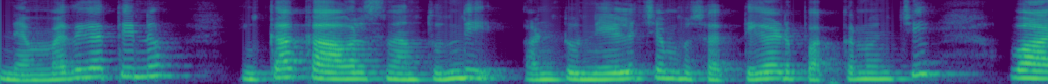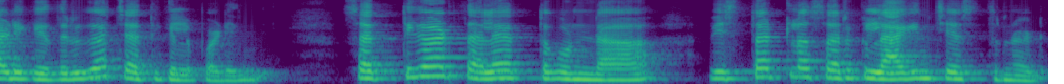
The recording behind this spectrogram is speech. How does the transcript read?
నెమ్మదిగా తిను. ఇంకా కావలసినంత ఉంది అంటూ నీళ్ళ చెంబు సత్తిగాడి పక్క నుంచి వాడికి ఎదురుగా చతికిల పడింది. సత్తిగాడు తల ఎత్తకుండా విస్తట్లో సరుకు లాగించేస్తున్నాడు.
